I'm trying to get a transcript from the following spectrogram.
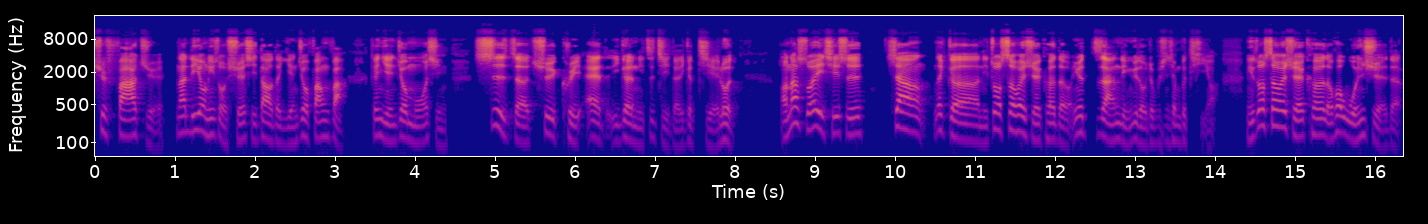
去发掘，那利用你所学习到的研究方法跟研究模型，试着去 create 一个你自己的一个结论。哦，那所以其实像那个你做社会学科的，因为自然领域的我就不先不提哦。你做社会学科的或文学的，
